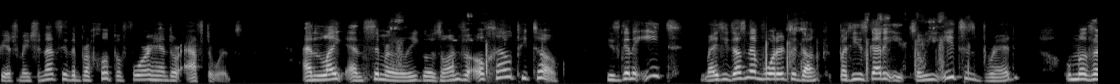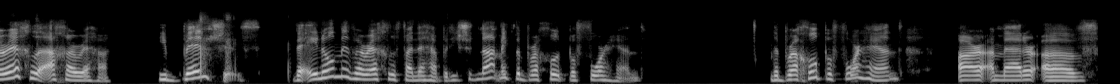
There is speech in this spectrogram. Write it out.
Kriyat Shema. He should not say the brachot beforehand or afterwards. And light and similarly goes on pito. He's going to eat, right? He doesn't have water to dunk, but he's got to eat. So he eats his bread. He benches but he should not make the brachot beforehand. The brachot beforehand are a matter of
